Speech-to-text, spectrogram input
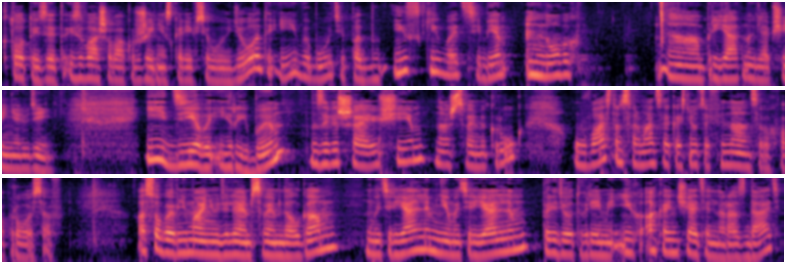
кто-то из, из вашего окружения, скорее всего, уйдет, и вы будете подыскивать себе новых а, приятных для общения людей. И девы и рыбы завершающие наш с вами круг, у вас трансформация коснется финансовых вопросов. Особое внимание уделяем своим долгам, материальным, нематериальным. Придет время их окончательно раздать.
